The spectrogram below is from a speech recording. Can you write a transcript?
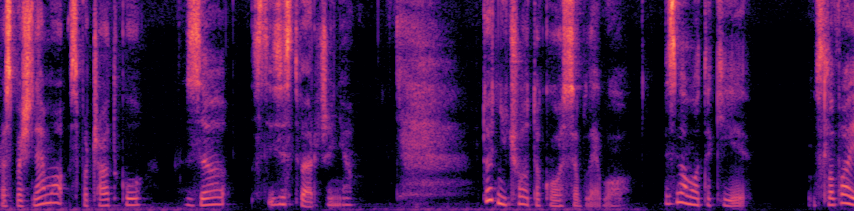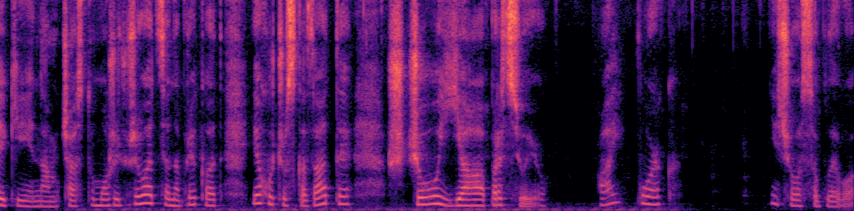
Розпочнемо спочатку з, зі ствердження. Тут нічого такого особливого. Візьмемо такі слова, які нам часто можуть вживатися. Наприклад, я хочу сказати, що я працюю. I work. Нічого особливого,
